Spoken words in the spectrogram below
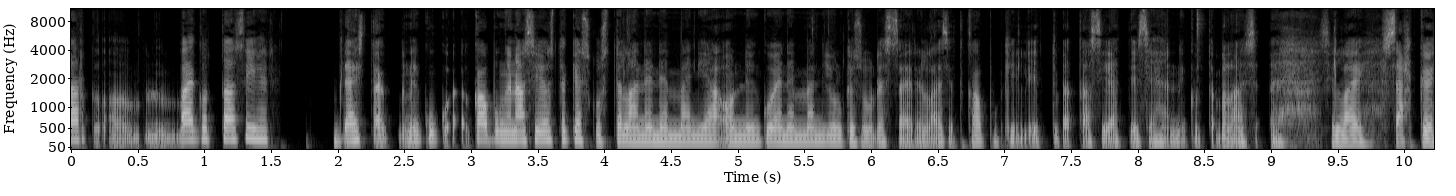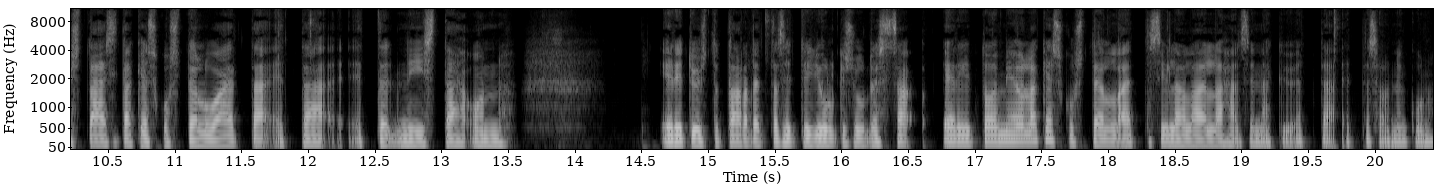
tar- vaikuttaa siihen, näistä niin kuin kaupungin asioista keskustellaan enemmän ja on niin kuin enemmän julkisuudessa erilaiset kaupunkiin liittyvät asiat, niin sehän niin kuin tavallaan äh, sähköistää sitä keskustelua, että, että, että niistä on erityistä tarvetta sitten julkisuudessa eri toimijoilla keskustella, että sillä laillahan se näkyy, että, että se on niin kuin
